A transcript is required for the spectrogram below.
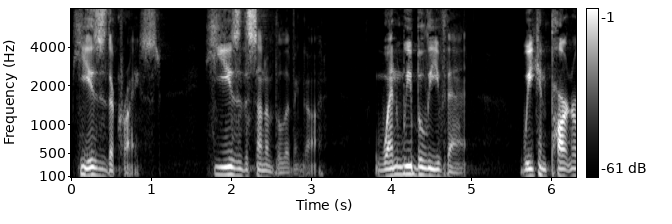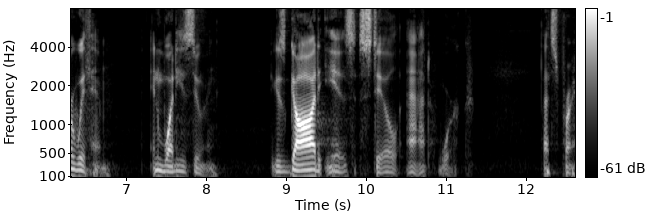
He is the Christ, he is the Son of the living God. When we believe that, we can partner with him in what he's doing because God is still at work. Let's pray.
